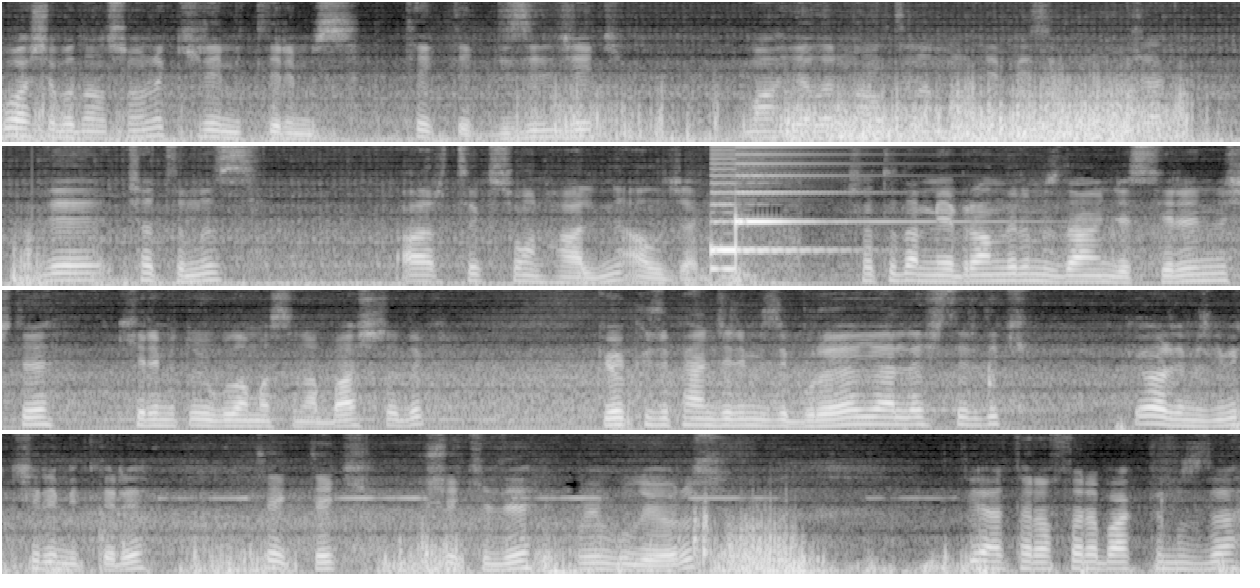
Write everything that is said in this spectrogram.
Bu aşamadan sonra kiremitlerimiz tek tek dizilecek. Mahyaların altına mahya bezi konulacak ve çatımız artık son halini alacak. Çatıda membranlarımız daha önce serilmişti. Kiremit uygulamasına başladık. Gökyüzü penceremizi buraya yerleştirdik. Gördüğümüz gibi kiremitleri tek tek bu şekilde uyguluyoruz. Diğer taraflara baktığımızda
